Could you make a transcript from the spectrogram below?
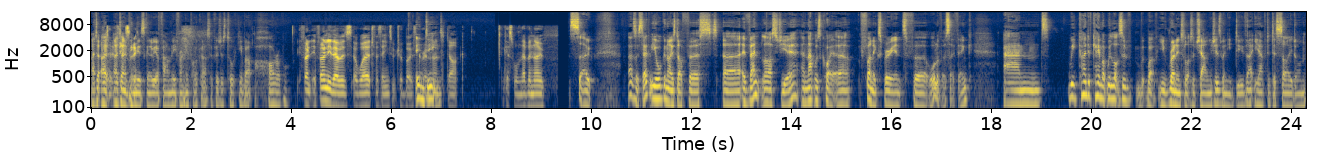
I don't, I, don't I don't think think so. it's going to be a family friendly podcast if we're just talking about horrible. If, on, if only there was a word for things which are both Indeed. grim and dark. I guess we'll never know. So, as I said, we organised our first uh, event last year, and that was quite a fun experience for all of us, I think. And we kind of came up with lots of well, you run into lots of challenges when you do that. You have to decide on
